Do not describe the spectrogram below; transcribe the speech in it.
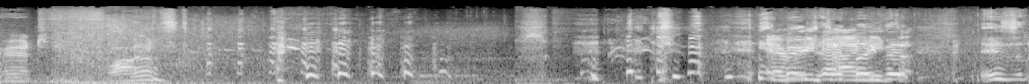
Get fucked. Every time like he that t- his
